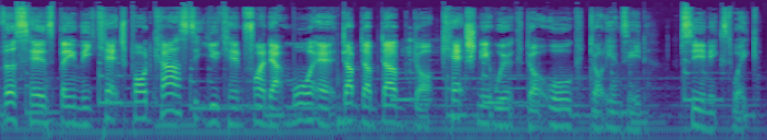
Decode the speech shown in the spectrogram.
This has been the Catch Podcast. You can find out more at www.catchnetwork.org.nz. See you next week.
